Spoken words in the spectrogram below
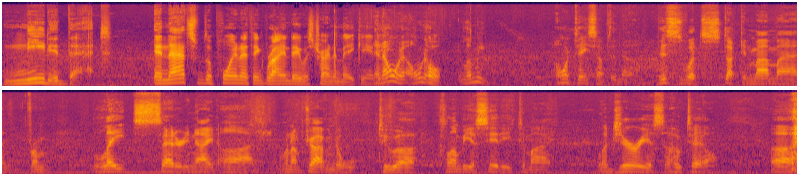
needed that. And that's the point I think Ryan Day was trying to make, Andy. And I want, to Oh. let me, I want to tell you something though. This is what stuck in my mind from late Saturday night on when I'm driving to to uh, Columbia City to my luxurious hotel. Uh,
